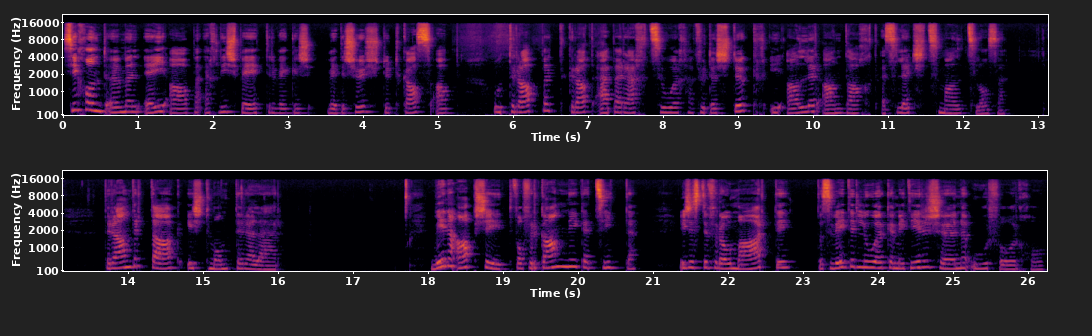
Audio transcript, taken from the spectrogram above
Sie kommt einmal einen Abend ein bisschen später weder sonst durch die Gasse ab und trappet grad eben recht suchen, für das Stück in aller Andacht ein letztes Mal zu hören. Der andere Tag ist die Montere leer. Wie ein Abschied von vergangenen Zeiten ist es der Frau Marti das Wiederschauen mit ihrer schönen Uhr vorkommen.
